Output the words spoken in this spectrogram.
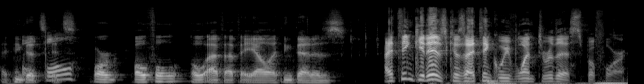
I think that's it's or offal O F F A L. I think that is I think it is because I think we've went through this before.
